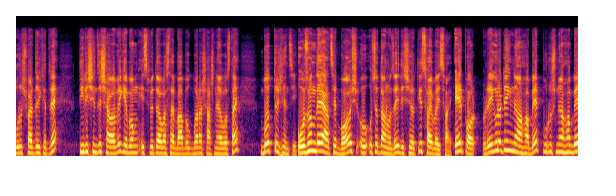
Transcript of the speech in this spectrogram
পুরুষ প্রার্থীর ক্ষেত্রে। তিরিশ ইঞ্চি স্বাভাবিক এবং স্ফীত অবস্থায় বা বুক ভরা শ্বাস নেওয়া অবস্থায় বত্রিশ ইঞ্চি। ওজন দেয়া আছে বয়স ও উচ্চতা অনুযায়ী দৃষ্টিশক্তি ছয় বাই ছয়। এরপর রেগুলেটিং নেওয়া হবে, পুরুষ নেওয়া হবে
